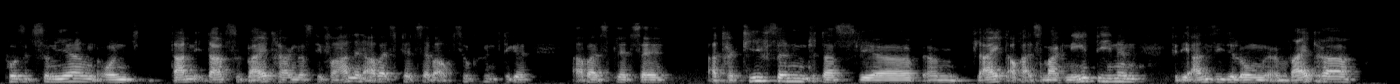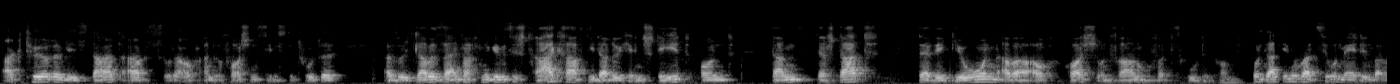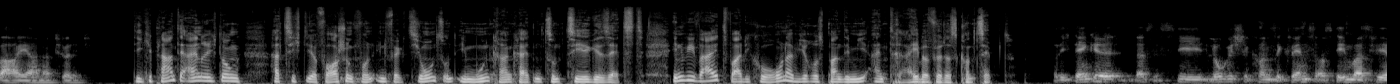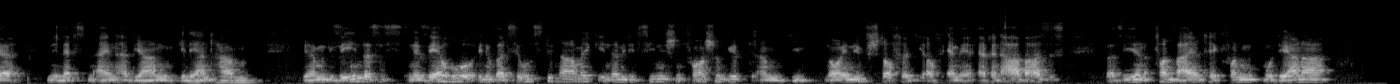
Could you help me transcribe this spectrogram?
positionieren und dann dazu beitragen, dass die vorhandenen Arbeitsplätze, aber auch zukünftige Arbeitsplätze attraktiv sind, dass wir ähm, vielleicht auch als Magnet dienen für die Ansiedelung ähm, weiterer Akteure wie Start-ups oder auch andere Forschungsinstitute also ich glaube, es ist einfach eine gewisse Strahlkraft, die dadurch entsteht und dann der Stadt, der Region, aber auch Roche und Fraunhofer zugutekommt. Und dann Innovation made in Bavaria natürlich. Die geplante Einrichtung hat sich die Erforschung von Infektions- und Immunkrankheiten zum Ziel gesetzt. Inwieweit war die Coronavirus-Pandemie ein Treiber für das Konzept? Also ich denke, das ist die logische Konsequenz aus dem, was wir in den letzten eineinhalb Jahren gelernt haben. Wir haben gesehen, dass es eine sehr hohe Innovationsdynamik in der medizinischen Forschung gibt. Ähm, die neuen Impfstoffe, die auf mRNA-Basis basieren, von BioNTech, von Moderna,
